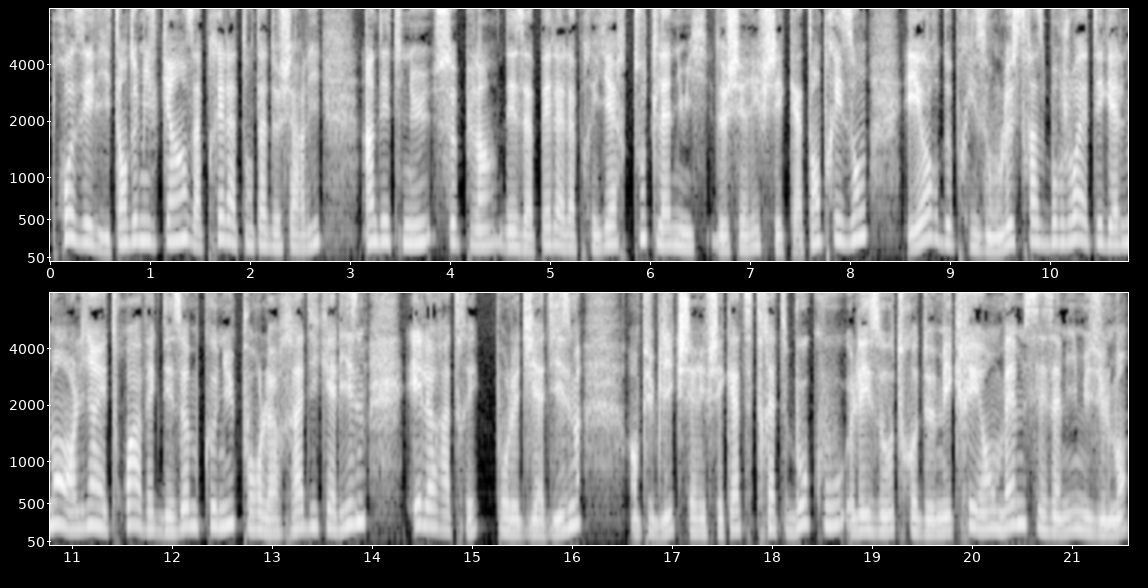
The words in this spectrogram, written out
prosélyte. En 2015, après l'attentat de Charlie, un détenu se plaint des appels à la prière toute la nuit de Shérif Shekat. En prison et hors de prison, le Strasbourgeois est également en lien étroit avec des hommes connus pour leur radicalisme et leur attrait pour le djihadisme. En public, Sherif Shekat traite beaucoup les autres de mécréants, même ses amis musulmans.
